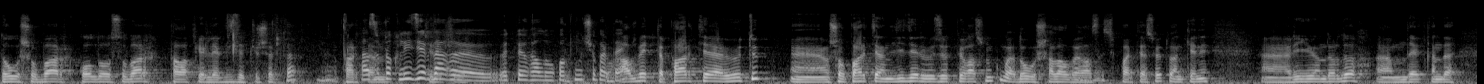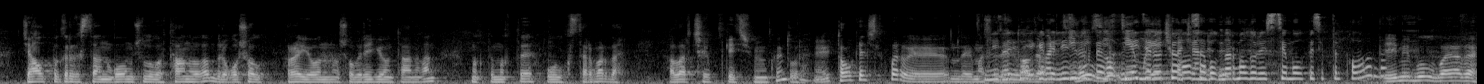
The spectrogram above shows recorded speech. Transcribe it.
добушу бар колдоосу бар талапкерлерди издеп жүрүшөт да. Партия азыр бирок лидер дагы өтпөй калуу коркунучу бар да албетте партия өтүп э, ошол партиянын лидери өзү өтпөй калышы мүмкүн баягы добуш ала албай калсачы партиясы өтүп анткени э, региондордо э, мындай айтканда жалпы кыргызстандын коомчулугу тааныбаган бирок ошол район ошол регион тааныган мыкты мыкты уул кыздар бар да алар чыгып кетиши мүмкүн. Туура. Тобокелчилик бар мындай маселе лидер өтпөй калса бул нормалдуу эле система болуп эсептелип калабы анда эми бул баягы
